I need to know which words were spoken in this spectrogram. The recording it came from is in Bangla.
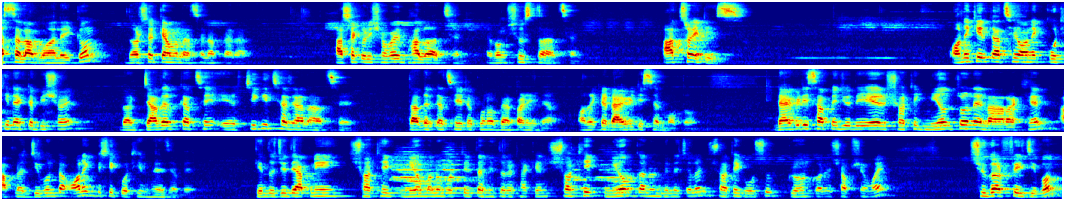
আসসালামু আলাইকুম। দর্শক, কেমন আছেন আপনারা? আশা করি সবাই ভালো আছেন এবং সুস্থ আছেন। আর্থ্রাইটিস অনেকের কাছে অনেক কঠিন একটা বিষয় বাট যাদের কাছে এর চিকিৎসা জানা আছে, তাদের কাছে এটা কোনো ব্যাপারই না। অনেকটা ডায়াবেটিসের মতো। ডায়াবেটিস আপনি যদি এর সঠিক নিয়ন্ত্রণে না রাখেন, আপনার জীবনটা অনেক বেশি কঠিন হয়ে যাবে। কিন্তু যদি আপনি সঠিক নিয়মানুবর্তিতার ভিতরে থাকেন, সঠিক নিয়ম কানুন মেনে চলেন, সঠিক ওষুধ গ্রহণ করেন সবসময় সুগার ফ্রি জীবন,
